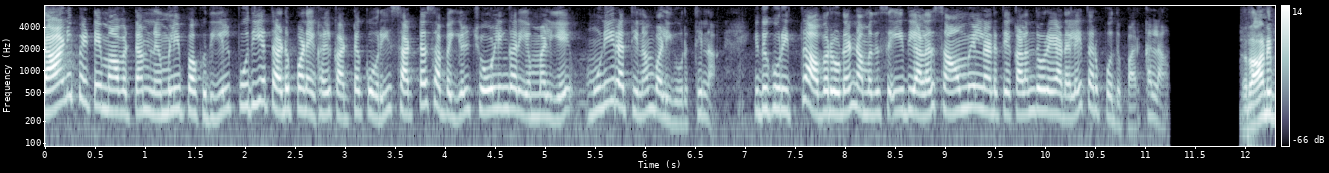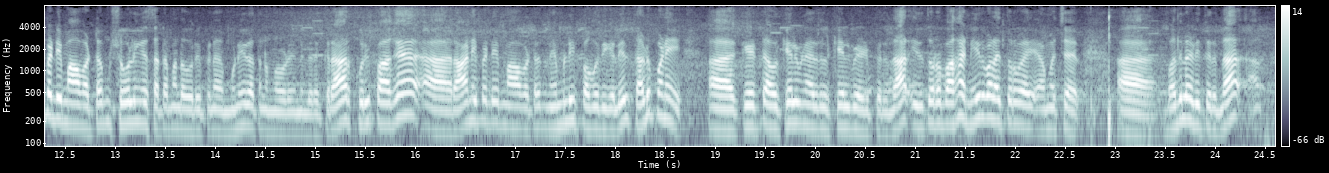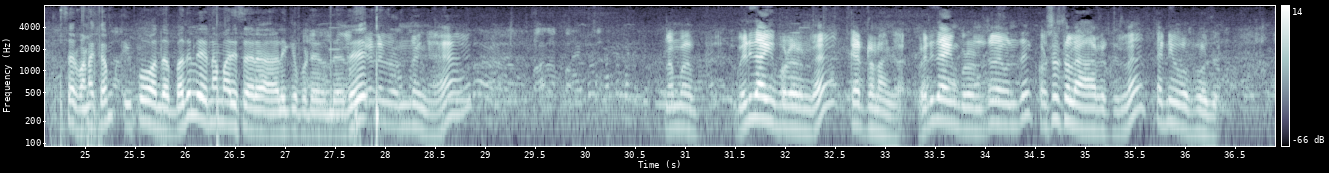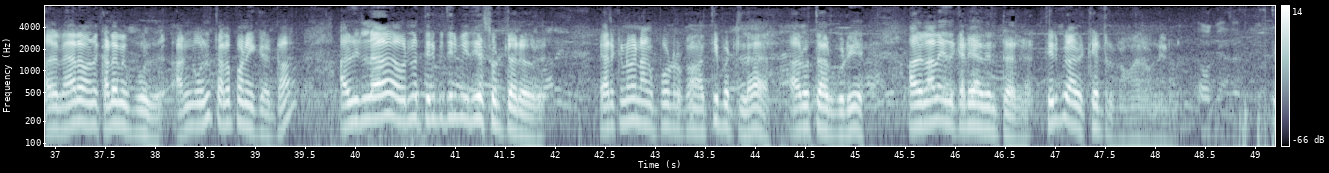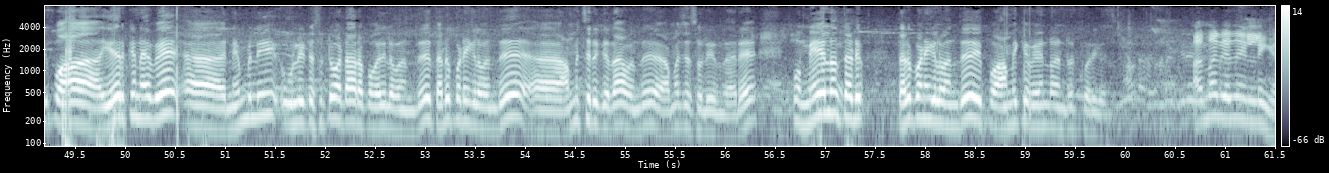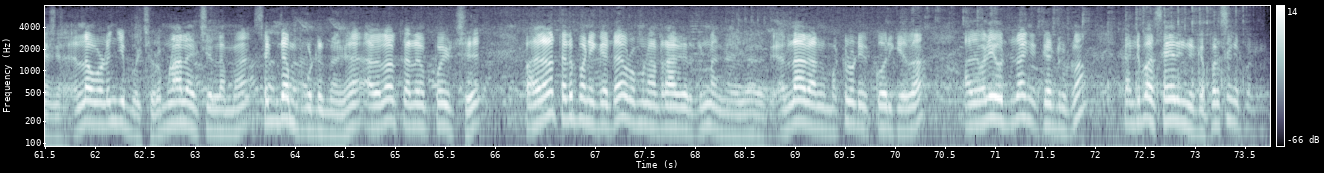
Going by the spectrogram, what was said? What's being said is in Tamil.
ராணிப்பேட்டை மாவட்டம் நெமிலி பகுதியில் புதிய தடுப்பணைகள் கட்டக்கோரி சட்டசபையில் சோளிங்கர் எம்எல்ஏ முனிரத்தினம் வலியுறுத்தினார். இது குறித்து அவருடன் நமது செய்தியாளர் சாமுவேல் நடத்திய கலந்துரையாடலை தற்போது பார்க்கலாம். ராணிப்பேட்டை மாவட்டம் ஷோலிங்க சட்டமன்ற உறுப்பினர் முனிரத்னமோடு இணைந்திருக்கிறார். குறிப்பாக ராணிப்பேட்டை மாவட்டம் நெமிலி பகுதிகளில் தடுப்பணை கேட்டு அவர் கேள்வி நேரத்தில் கேள்வி எழுப்பியிருந்தார். இது தொடர்பாக நீர்வளத்துறை அமைச்சர் பதிலளித்திருந்தார் சார் வணக்கம். இப்போ அந்த பதில் என்ன மாதிரி சார் அளிக்கப்பட்டிருந்தது? நம்ம வந்துங்க நம்ம கேட்டோம் நாங்கள் வெடிதாங்கிபுரத்தில் வந்து கொசசல ஆறு இருக்குல்ல தண்ணி போகுது. அது நேரம் வந்து கடலுக்கு போகுது. அங்கே வந்து தலப்பானை கேட்டோம். அது இல்லை அவர் திருப்பி திருப்பி இதே சொல்லிட்டார் அவர். ஏற்கனவே நாங்கள் போட்டிருக்கோம் அத்திப்பட்டில் அறுபத்தாறு கோடி. அதனால் இது கிடையாதுன்ட்டாரு. திருப்பி அதை கேட்டிருக்கோம் வேறு ஒன்றும் இல்லை. இப்போ ஏற்கனவே அஹ், நெமிலி உள்ளிட்ட சுற்று வட்டார பகுதியில் வந்து தடுப்பணைகள் வந்து அமைச்சிருக்கதா வந்து அமைச்சர் சொல்லியிருந்தார். இப்போ மேலும் தடு தடுப்பணைகள் வந்து இப்போ அமைக்க வேண்டும் என்று கோரிக்கை அது மாதிரி எதுவும் இல்லைங்க. அங்கே எல்லாம் உடஞ்சி போச்சு. ரொம்ப நாள் ஆச்சு இல்லாமல் செக் டேம் போட்டிருந்தாங்க. அதெல்லாம் தடு போயிடுச்சு. அதெல்லாம் தடுப்பணி கேட்டால் ரொம்ப நன்றாக இருக்குன்னு நாங்கள் இதாக இருக்குது எல்லோரும் அங்கே மக்களுடைய கோரிக்கை தான். அது வலியுறுத்தி தான் இங்கே கேட்டிருக்கோம். கண்டிப்பாக செய்கிறீங்க பிரச்சனை பண்ணுறோம்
